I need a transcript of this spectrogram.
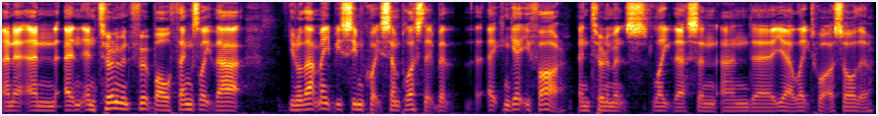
And, and, and in tournament football, things like that, you know, that might be seem quite simplistic, but it can get you far in tournaments like this. And, and uh, yeah, I liked what I saw there.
